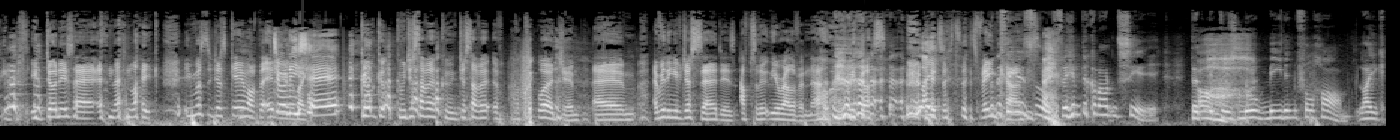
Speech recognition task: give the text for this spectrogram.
he, would done his hair and then like he must have just came off the interview. Done his like, hair. Can, can, can, we just have a can we just have a, a, a quick word, Jim? Um, everything you've just said is absolutely irrelevant now because like, it's, it's, it's been but the canned. Thing is, though, for him to come out and say that oh. it ah. does no meaningful harm. Like,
